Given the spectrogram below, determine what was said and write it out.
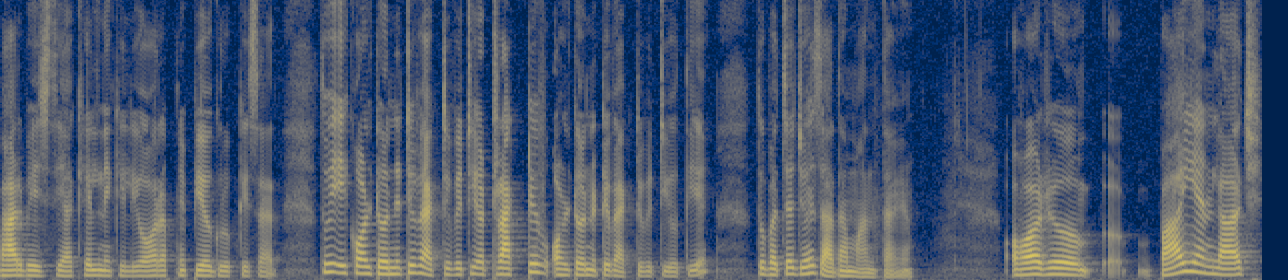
बाहर भेज दिया खेलने के लिए और अपने पीयर ग्रुप के साथ। तो एक alternative activity attractive alternative activity होती है तो बच्चा जो है ज़्यादा मानता है। और बाई एंड लार्ज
